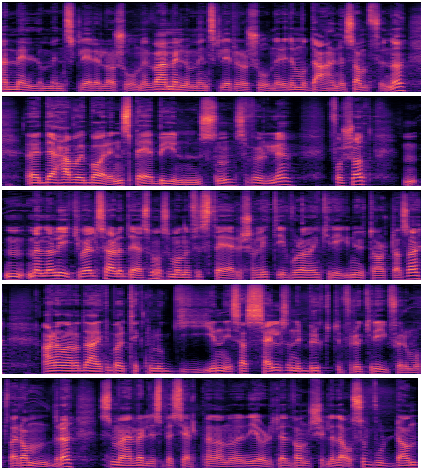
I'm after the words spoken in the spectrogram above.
er mellommenneskelige relasjoner. Hva er mellommenneskelige relasjoner i det moderne samfunnet? Eh, det her var jo bare den spede begynnelsen, selvfølgelig, fortsatt. Men allikevel så er det det som også manifesterer seg litt i hvordan den krigen utarta seg. Er den der, det er ikke bare teknologien i seg selv som de brukte for å krigføre mot hverandre, som er veldig spesielt med den, og de gjør det til et vannskille. Det er også hvordan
